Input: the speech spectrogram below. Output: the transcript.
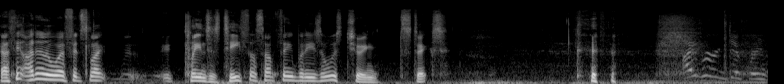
I think I don't know if it's like it cleans his teeth or something, but he's always chewing sticks. I've heard different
